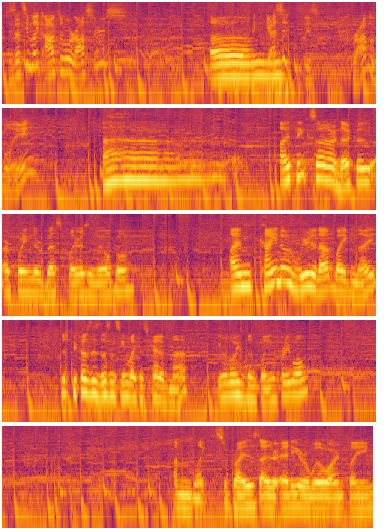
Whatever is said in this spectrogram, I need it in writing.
Does that seem like optimal rosters? Um, I guess it is probably. Uh, I think Sayonara Detka are putting their best players available. I'm kind of weirded out by Ignite, just because this doesn't seem like his kind of map, even though he's been playing pretty well. I'm like surprised either Eddie or Will aren't playing.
